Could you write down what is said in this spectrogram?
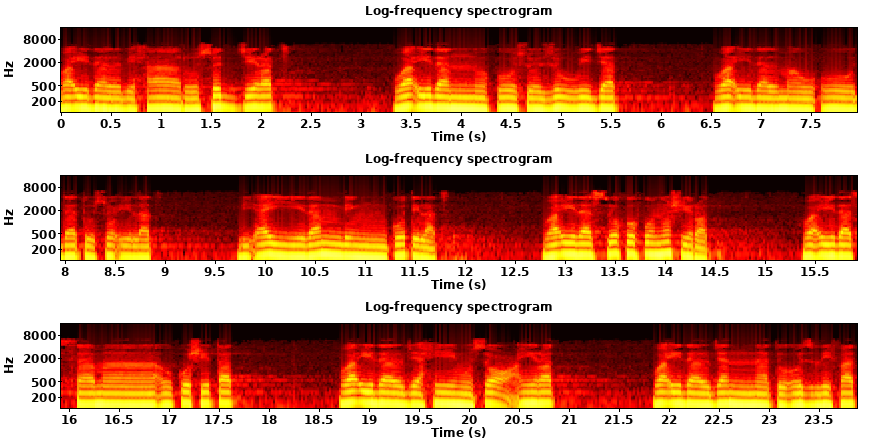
wa idzal biharu sujjirat wa idan nufusu zuwijat wa idal mau'udatu su'ilat bi ayyi dzambin kutilat. Wa idas suhufu nusyirat wa idas samaa'u kushitat. Wa idal jahimu su'irat. Wa idal jannatu uzlifat.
